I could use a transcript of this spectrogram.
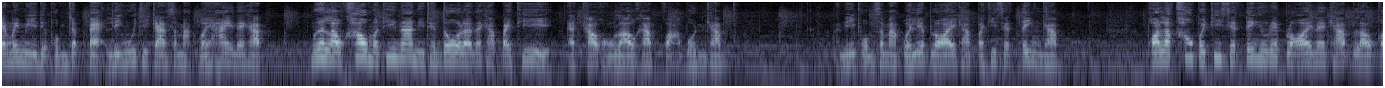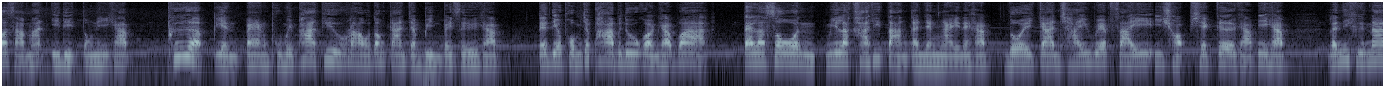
ยังไม่มีเดี๋ยวผมจะแปะลิงก์วิธีการสมัครไว้ให้นะครับ เมื่อเราเข้ามาที่หน้า Nintendo แล้วนะครับ ไปที่ Account ของเราครับ ขวาบนครับ อันนี้ผมสมัครไว้เรียบร้อยครับ ไปที่ Setting ครับ พอเราเข้าไปที่ Setting เรียบร้อยนะครับ เราก็สามารถ Edit ตรงนี้ครับ เพื่อเปลี่ยนแปลงภูมิภาคที่เราต้องการจะบินไปซื้อครับ แต่เดี๋ยวผมจะพาไปดูก่อนครับว่า แต่ละโซนมีราคาที่ต่างกันยังไงนะครับ โดยการใช้เว็บไซต์ eShop Checker ครับนี่ครับและนี่คือหน้า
